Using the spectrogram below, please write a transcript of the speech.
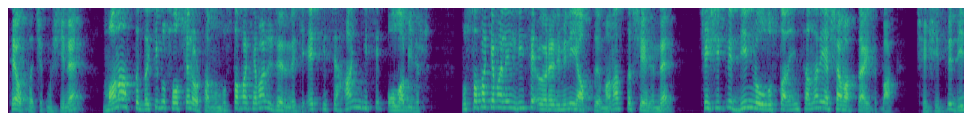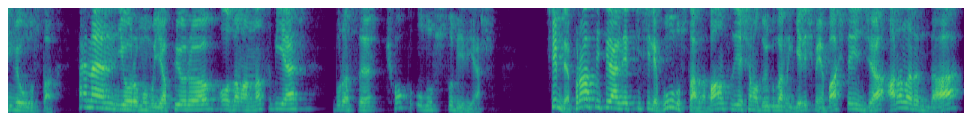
Teok'ta çıkmış yine. Manastır'daki bu sosyal ortamın Mustafa Kemal üzerindeki etkisi hangisi olabilir? Mustafa Kemal'in lise öğrenimini yaptığı Manastır şehrinde çeşitli din ve ulustan insanlar yaşamaktaydı. Bak çeşitli din ve ulustan. Hemen yorumumu yapıyorum. O zaman nasıl bir yer? Burası çok uluslu bir yer. Şimdi Fransız ihtilalinin etkisiyle bu uluslarda bağımsız yaşama duygularının gelişmeye başlayınca aralarında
